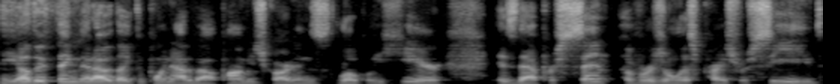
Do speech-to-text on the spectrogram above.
The other thing that I would like to point out about Palm Beach Gardens locally here is that percent of original list price received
